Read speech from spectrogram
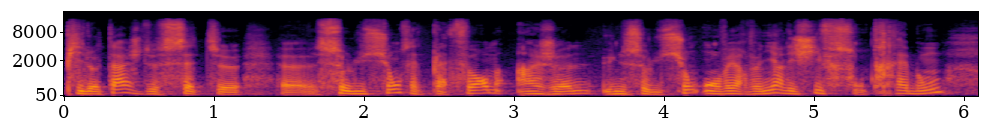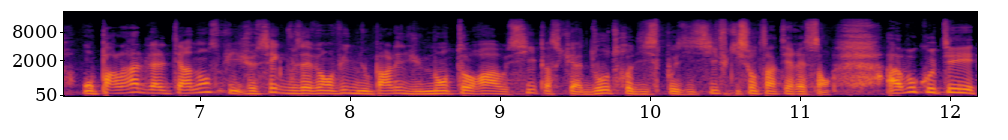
pilotage de cette solution, cette plateforme, un jeune, une solution. On va y revenir, les chiffres sont très bons. On parlera de l'alternance, puis je sais que vous avez envie de nous parler du mentorat aussi, parce qu'il y a d'autres dispositifs qui sont intéressants. À vos côtés,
